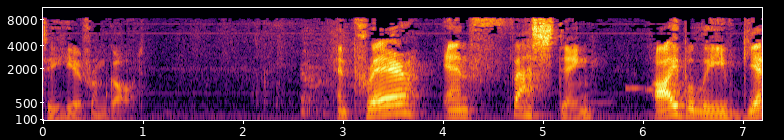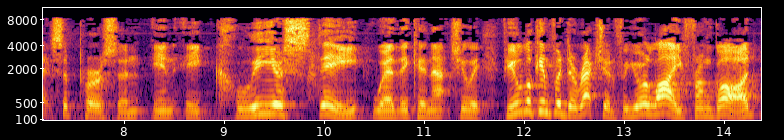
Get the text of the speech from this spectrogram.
to hear from God. And prayer and fasting, I believe, gets a person in a clear state where they can actually, if you're looking for direction for your life from God,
